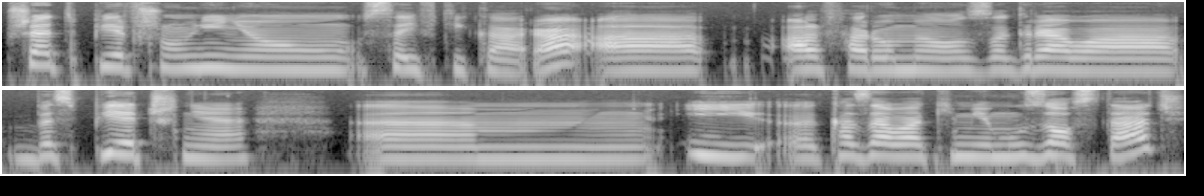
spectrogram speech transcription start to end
przed pierwszą linią safety cara, a Alfa Romeo zagrała bezpiecznie i kazała Kimiemu zostać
